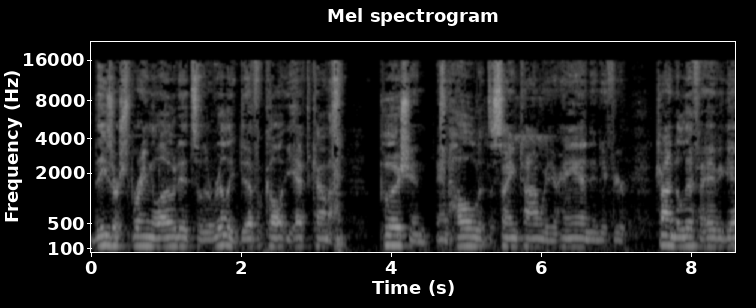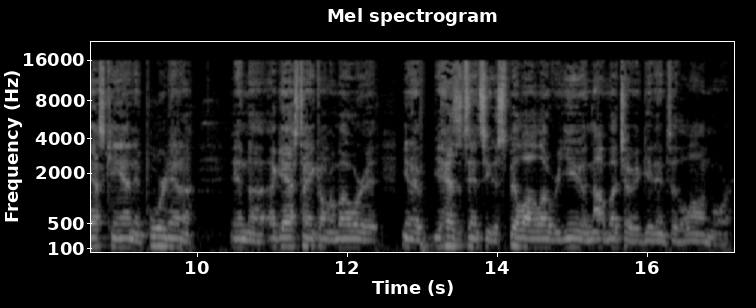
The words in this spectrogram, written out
these are spring loaded, so they're really difficult. You have to kind of push and, and hold at the same time with your hand. And if you're trying to lift a heavy gas can and pour it in a in a, a gas tank on a mower, it, you know, you has a tendency to spill all over you and not much of it get into the lawnmower.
